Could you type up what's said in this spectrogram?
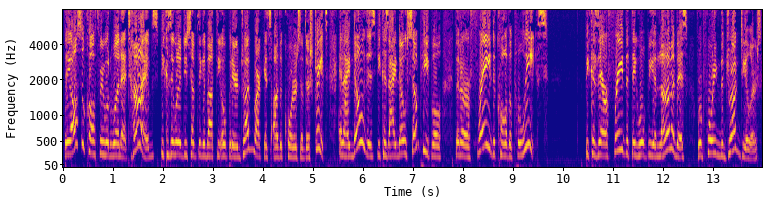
They also call 311 at times because they want to do something about the open air drug markets on the corners of their streets. And I know this because I know some people that are afraid to call the police because they're afraid that they won't be anonymous reporting the drug dealers.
